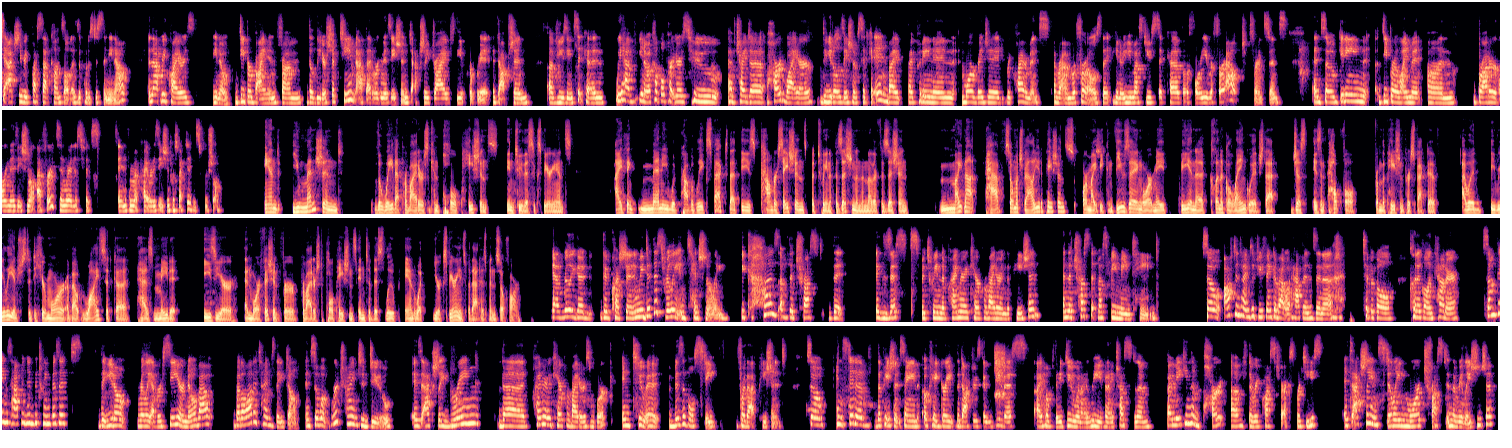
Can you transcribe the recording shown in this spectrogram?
to actually request that consult as opposed to sending out? And that requires you know deeper buy-in from the leadership team at that organization to actually drive the appropriate adoption of using sitka and we have you know a couple partners who have tried to hardwire the utilization of sitka in by by putting in more rigid requirements around referrals that you know you must use sitka before you refer out for instance and so getting deeper alignment on broader organizational efforts and where this fits in from a prioritization perspective is crucial. And you mentioned the way that providers can pull patients into this experience. I think many would probably expect that these conversations between a physician and another physician might not have so much value to patients or might be confusing or may be in a clinical language that just isn't helpful from the patient perspective. I would be really interested to hear more about why Sitka has made it easier and more efficient for providers to pull patients into this loop and what your experience with that has been so far. Yeah, really good good question. And we did this really intentionally because of the trust that exists between the primary care provider and the patient and the trust that must be maintained. So oftentimes if you think about what happens in a typical clinical encounter, some things happen in between visits that you don't really ever see or know about, but a lot of times they don't. And so, what we're trying to do is actually bring the primary care provider's work into a visible state for that patient. So, instead of the patient saying, okay, great, the doctor's going to do this, I hope they do when I leave and I trust them, by making them part of the request for expertise, it's actually instilling more trust in the relationship,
